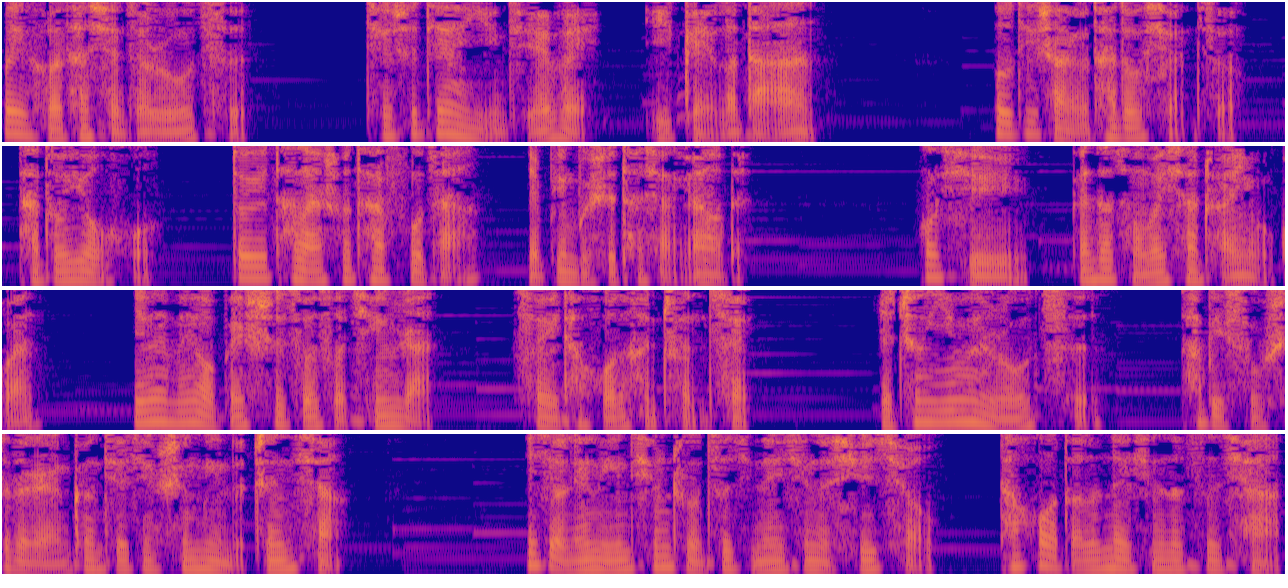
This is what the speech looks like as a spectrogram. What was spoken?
为何他选择如此。其实电影结尾已给了答案。陆地上有太多选择，太多诱惑，对于他来说太复杂，也并不是他想要的。或许跟他从未下船有关，因为没有被世俗所侵染，所以他活得很纯粹。也正因为如此，他比俗世的人更接近生命的真相。一九零零清楚自己内心的需求，他获得了内心的自洽，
